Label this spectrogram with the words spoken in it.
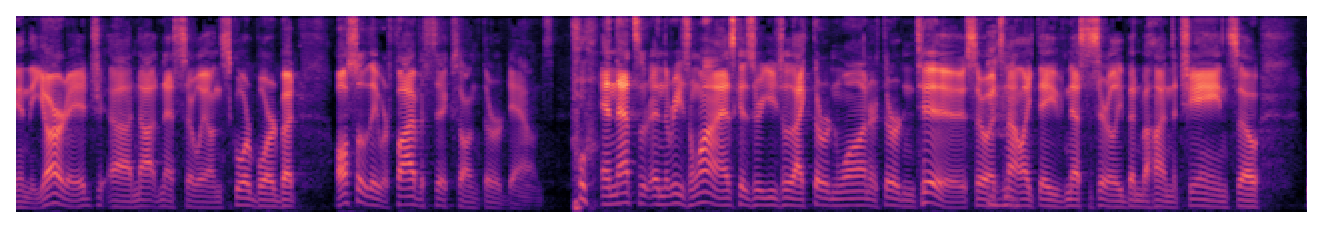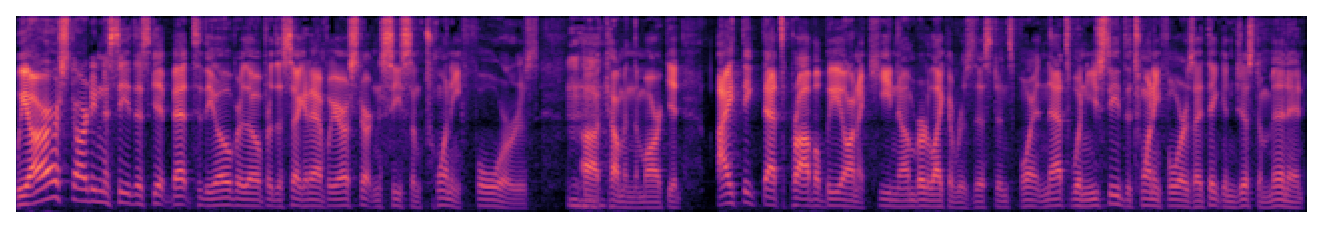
in the yardage, uh, not necessarily on the scoreboard, but also they were five of six on third downs. And that's and the reason why is because they're usually like third and one or third and two, so it's Mhm. not like they've necessarily been behind the chain. So we are starting to see this get bet to the over though for the second half. We are starting to see some 24s uh, Mhm. come in the market. I think that's probably on a key number like a resistance point, and that's when you see the 24s. I think in just a minute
